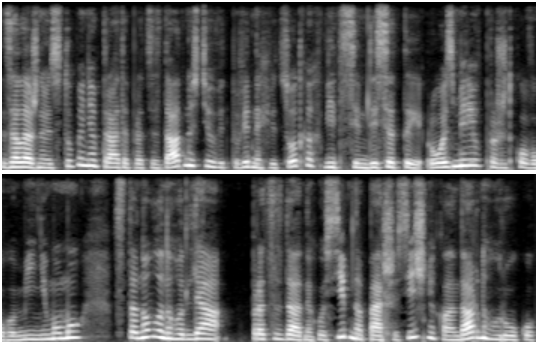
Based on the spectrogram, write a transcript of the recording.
залежно від ступеня втрати працездатності у відповідних відсотках від 70 розмірів прожиткового мінімуму, встановленого для працездатних осіб на 1 січня календарного року,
